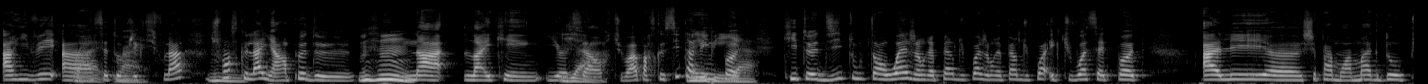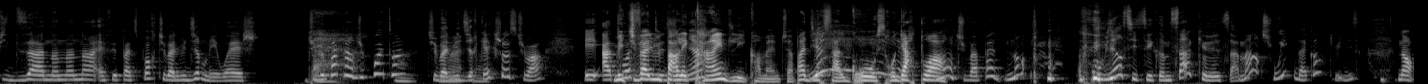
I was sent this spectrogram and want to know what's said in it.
arriver à Right, cet right. objectif-là. Je pense Mhm. que là, il y a un peu de Mhm. not liking yourself, Yeah. tu vois. Parce que si tu avais Maybe, une pote yeah. qui te dit tout le temps, ouais, j'aimerais perdre du poids, j'aimerais perdre du poids, et que tu vois cette pote aller, euh, je sais pas moi, McDo, pizza, nanana, elle fait pas de sport, tu vas lui dire, mais wesh, tu veux pas perdre du poids, toi? Tu vas lui dire ouais. quelque chose, tu vois. Et à Mais toi, tu vas lui parler kindly quand même. Tu vas pas dire sale grosse. Regarde-toi. Non, tu vas pas. Non. Ou bien si c'est comme ça que ça marche, oui, d'accord, tu lui dis ça. Non,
